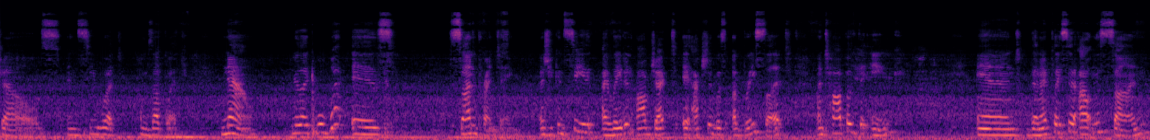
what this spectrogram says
shells and see what comes up with. Now, you're like, well, what is sun printing? As you can see, I laid an object. It actually was a bracelet on top of the ink. And then I placed it out in the sun.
